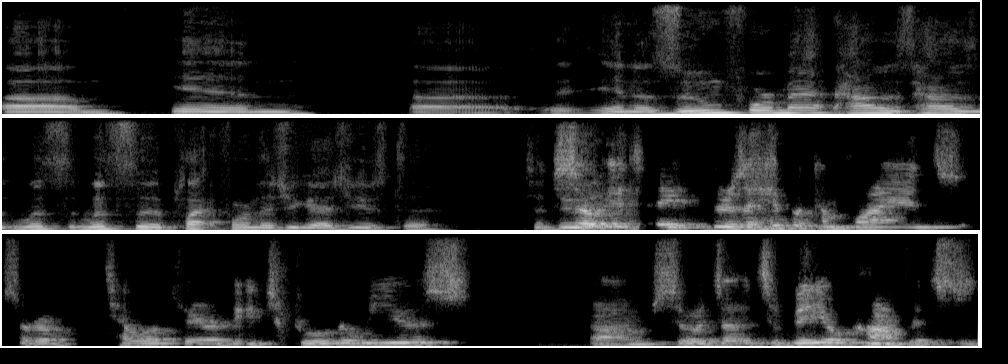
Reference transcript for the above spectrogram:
um, in uh, in a Zoom format. How is how is what's what's the platform that you guys use to to do So it? it's a, there's a HIPAA compliant sort of teletherapy tool that we use. Um, so it's a, it's a video conference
